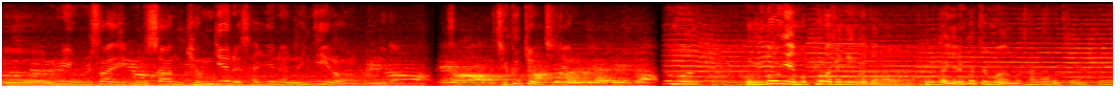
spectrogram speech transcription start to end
어, 우리 울산 울산 경제를 살리는 행진이라고 봅니다. 적극적으로 지지하는 거예요. 지금은 공동의 목표가 생긴 거잖아요. 그러니까 이런 것쯤은 뭐 상관없어요.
